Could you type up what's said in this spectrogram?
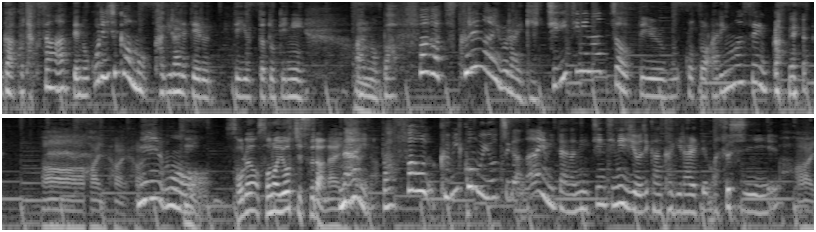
がこうたくさんあって残り時間も限られているって言った時にあの、バッファが作れないぐらいギッチギチになっちゃうっていうことありませんかね？ああはいはいはい。ねもう。それその余地すらない。ない。バッファを組み込む余地がないみたいな1日24時間限られてますし。はいはいはいは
